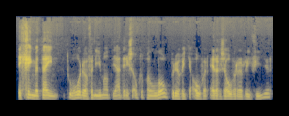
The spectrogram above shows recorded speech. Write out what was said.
ik ging meteen, toen hoorden we van iemand, ja, er is ook nog een loopbruggetje over, ergens over een rivier.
